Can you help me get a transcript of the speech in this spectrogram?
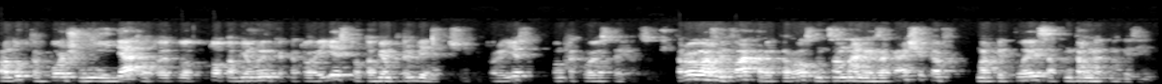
продуктов больше не едят, вот, вот тот объем рынка, который есть, тот объем потребления, точнее, который есть, он такой остается. Второй важный фактор – это рост национальных заказчиков, маркетплейсов, интернет-магазинов.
